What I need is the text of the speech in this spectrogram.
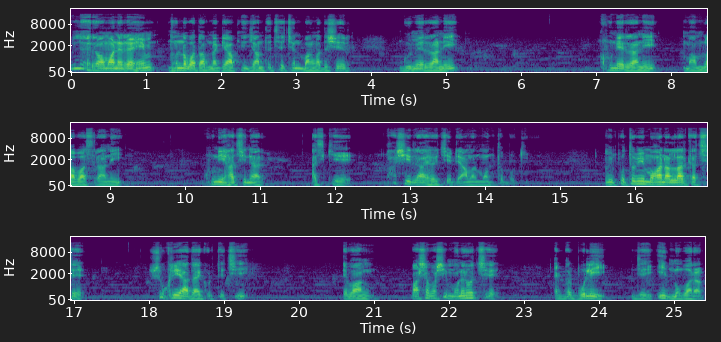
বিসমিল্লাহ রহমানের রাহিম। ধন্যবাদ আপনাকে। আপনি জানতে চেয়েছেন বাংলাদেশের গুমের রানী, খুনের রানী মামলাবাস রানী, খুনি হাসিনার আজকে ফাঁসির রায় হয়েছে, এটা আমার মন্তব্য কি? আমি প্রথমেই মহান আল্লাহর কাছে শুক্রিয়া আদায় করতেছি এবং পাশাপাশি মনে হচ্ছে, একবার বলি যে ঈদ মোবারক।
